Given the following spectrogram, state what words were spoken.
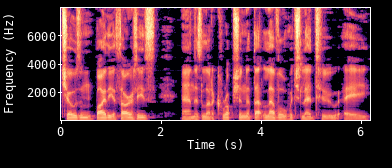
chosen by the authorities, and there's a lot of corruption at that level, which led to a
